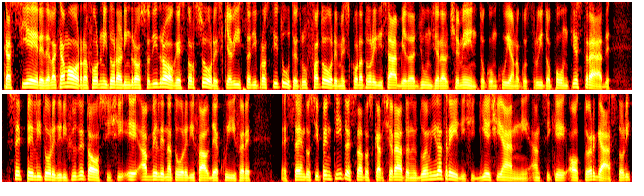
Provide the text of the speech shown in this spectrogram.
cassiere della Camorra, fornitore all'ingrosso di droghe, estorsore, schiavista di prostitute, truffatore, mescolatore di sabbia da aggiungere al cemento con cui hanno costruito ponti e strade, seppellitore di rifiuti tossici e avvelenatore di falde acquifere. Essendosi pentito è stato scarcerato nel 2013, 10 anni anziché 8 ergastoli,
